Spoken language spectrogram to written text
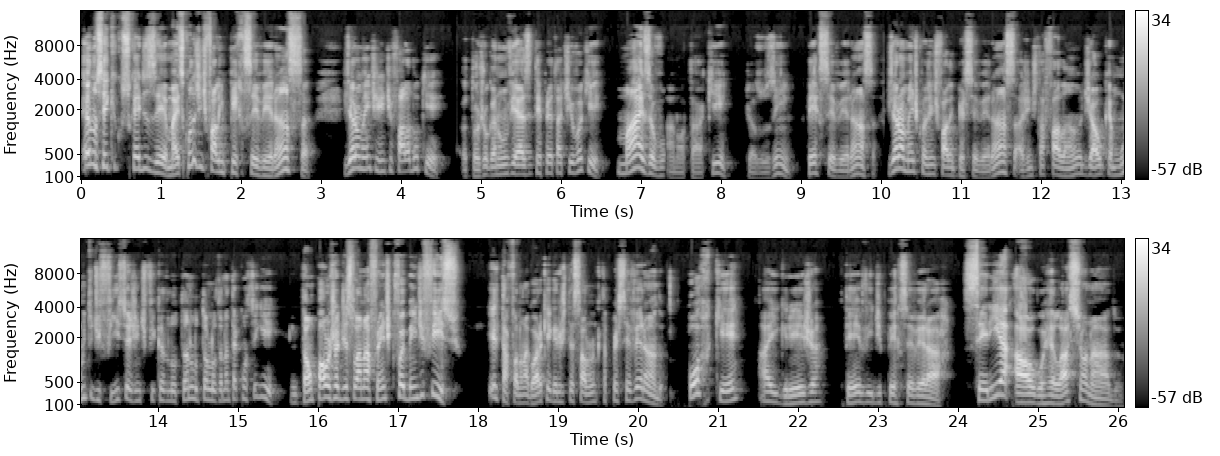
Eu não sei o que isso quer dizer, mas quando a gente fala em perseverança, geralmente a gente fala do quê? Eu estou jogando um viés interpretativo aqui. Mas eu vou anotar aqui, de azulzinho, perseverança. Geralmente, quando a gente fala em perseverança, a gente está falando de algo que é muito difícil e a gente fica lutando, lutando, lutando até conseguir. Então, Paulo já disse lá na frente que foi bem difícil. Ele está falando agora que a igreja de Tessalônica está perseverando. Por que a igreja teve de perseverar? Seria algo relacionado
